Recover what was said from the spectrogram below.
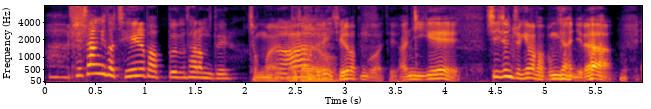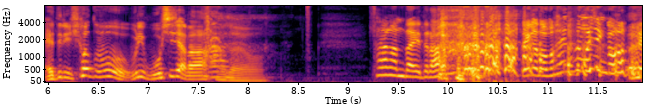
아, 세상에서 제일 바쁜 사람들. 정말 아. 아이들이 제일 바쁜 것 같아요. 아니 이게 시즌 중에만 바쁜 게 아니라 애들이 쉬어도 우리 못 쉬잖아. 맞아요. 사랑한다 얘들아. 내가 너무 한숨을 쉰것 같아.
